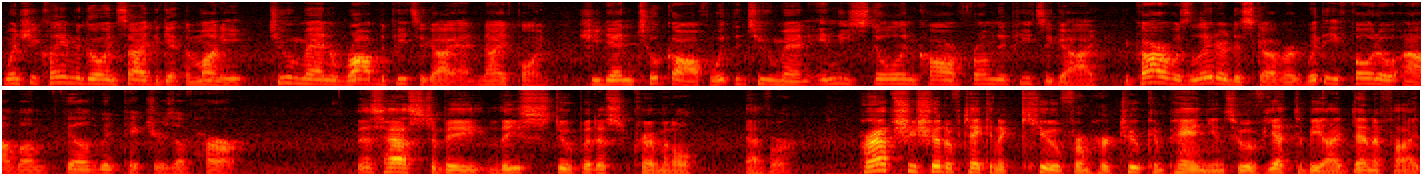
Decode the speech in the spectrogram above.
When she claimed to go inside to get the money, two men robbed the pizza guy at knife point. She then took off with the two men in the stolen car from the pizza guy. The car was later discovered with a photo album filled with pictures of her. This has to be the stupidest criminal ever. Perhaps she should have taken a cue from her two companions who have yet to be identified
